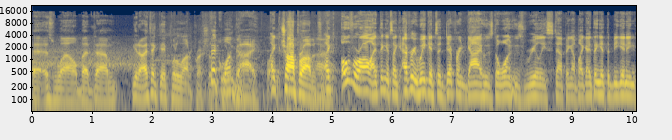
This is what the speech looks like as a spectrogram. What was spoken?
uh, as well. But, um, you know, I think they put a lot of pressure. on Pick the one guy. Like Chop Robinson. Like overall, I think it's like every week it's a different guy who's the one who's really stepping up. Like I think at the beginning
